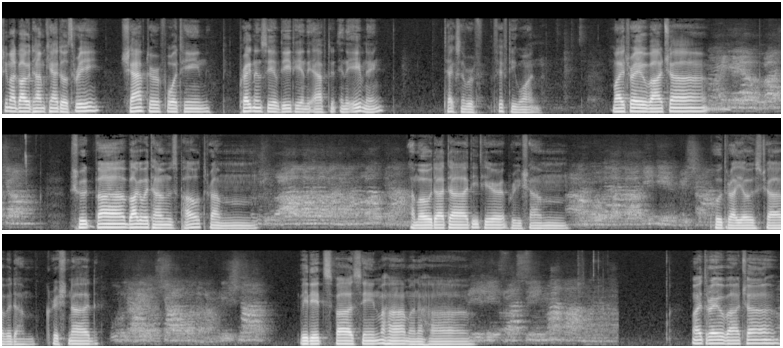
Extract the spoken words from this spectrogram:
Srimad Bhagavatam, Canto 3, Chapter 14, Pregnancy of Diti in the, after, in the evening, text number 51. Maitreya Uvacha Shrutva Bhagavatam's Pautram Amodata Ditir Brisham Putrayos Chavadam Krishnad. Viditsvasin Mahamanaha Maitreya Vacha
